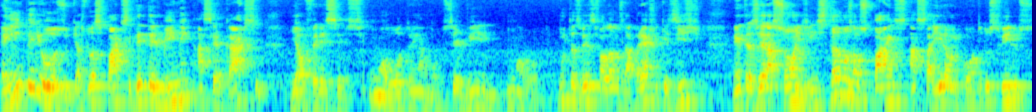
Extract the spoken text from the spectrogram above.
é imperioso que as duas partes se determinem a cercar-se e a oferecer-se um ao outro em amor, servirem um ao outro. Muitas vezes falamos da brecha que existe entre as gerações e instamos aos pais a sair ao encontro dos filhos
